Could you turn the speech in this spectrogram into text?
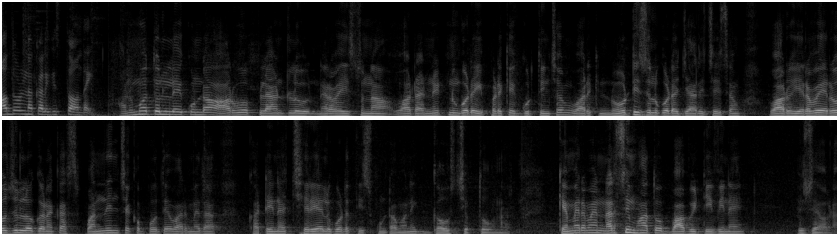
ఆందోళన కలిగిస్తోంది. అనుమతులు లేకుండా ఆర్ఓ ప్లాంట్లు నిర్వహిస్తున్న వాటన్నిటిని కూడా ఇప్పటికే గుర్తించాం. వారికి నోటీసులు కూడా జారీ చేశాం. వారు ఇరవై రోజుల్లో గనక స్పందించకపోతే వారి మీద కఠిన చర్యలు కూడా తీసుకుంటామని గౌస్ చెప్తూ ఉన్నారు. కెమెరామ్యాన్ నరసింహతో బాబీ టీవీ నైన్ విజయవాడ.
